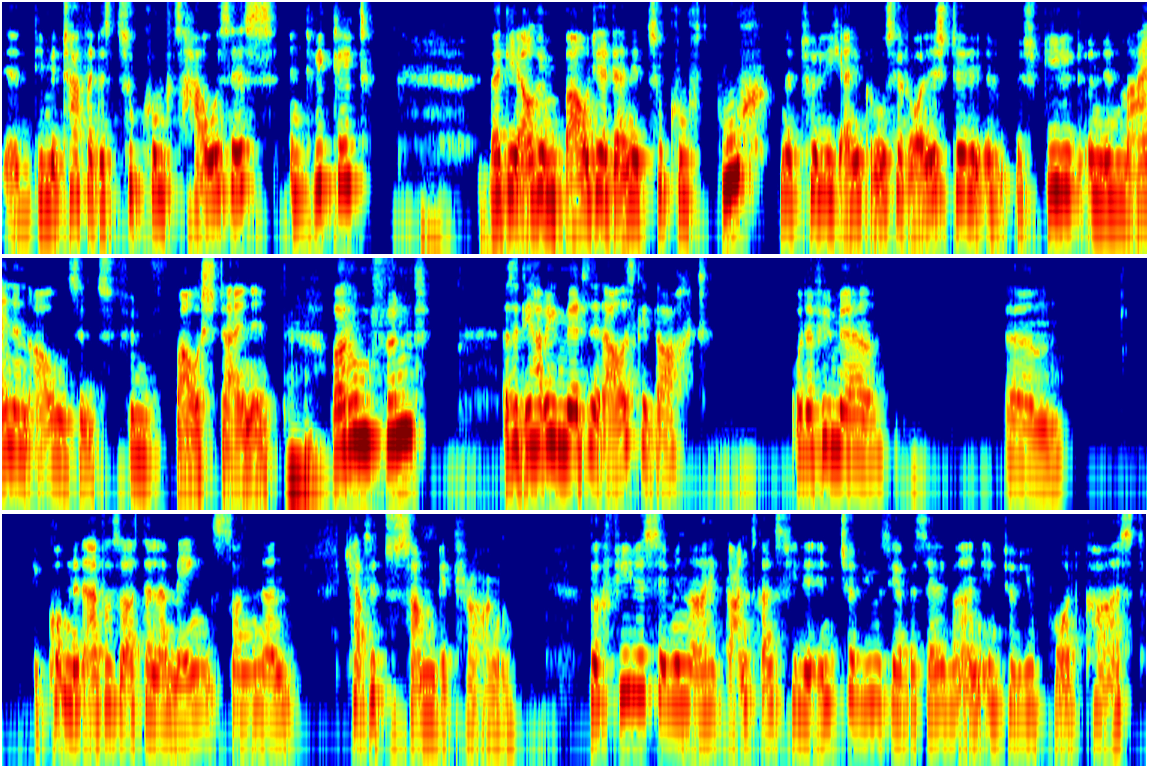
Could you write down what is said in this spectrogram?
die Metapher des Zukunftshauses entwickelt, weil die auch im Bau dir deine Zukunftsbuch natürlich eine große Rolle spielt. Und in meinen Augen sind es fünf Bausteine. Mhm. Warum fünf? Also die habe ich mir jetzt nicht ausgedacht. Oder vielmehr, ähm, die kommen nicht einfach so aus der Lameng, sondern ich habe sie zusammengetragen durch viele Seminare, ganz, ganz viele Interviews. Ich habe selber einen Interview-Podcast.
